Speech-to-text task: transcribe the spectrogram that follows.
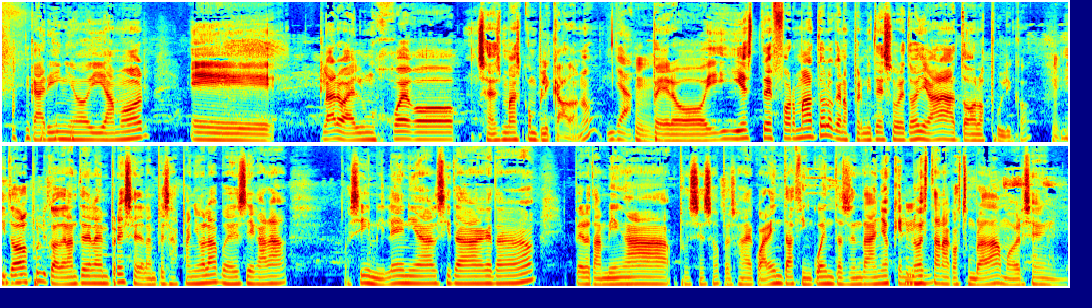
cariño y amor, eh, claro, a él un juego o sea, es más complicado, ¿no? Ya. Hmm. Pero y este formato lo que nos permite sobre todo llegar a todos los públicos. Y todos los públicos delante de la empresa y de la empresa española pues llegar a, pues sí, millennials y tal, que tal, pero también a, pues eso, personas de 40, 50, 60 años que no están acostumbradas a moverse en,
